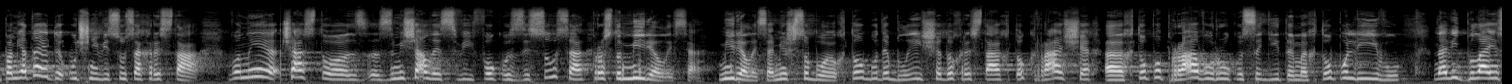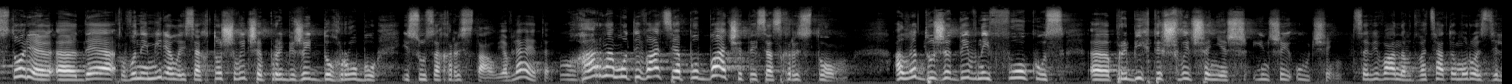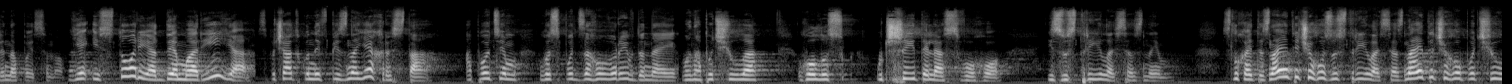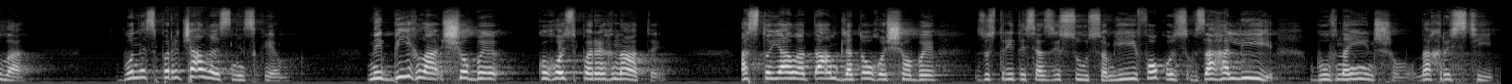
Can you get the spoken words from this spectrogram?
Пам'ятаєте учнів Ісуса Христа? Вони часто зміщали свій фокус з Ісуса, просто мірялися, мірялися між собою, хто буде ближче до Христа, хто краще, е, хто по праву руку сидітиме, хто по ліву. Навіть була історія, е, де вони мірялися, хто швидше прибіжить до гробу Ісуса Христа. Уявляєте? Гарна мотивація побачитися з Христом. Але дуже дивний фокус е, прибігти швидше, ніж інший учень. Це в Івана в 20 розділі написано. Є історія, де Марія спочатку не впізнає Христа, а потім Господь заговорив до неї. Вона почула голос учителя свого і зустрілася з ним. Слухайте, знаєте, чого зустрілася? Знаєте, чого почула? Бо не сперечалась ні з ким, не бігла, щоб когось перегнати а стояла там для того, щоб зустрітися з Ісусом. Її фокус взагалі був на іншому, на Христі.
